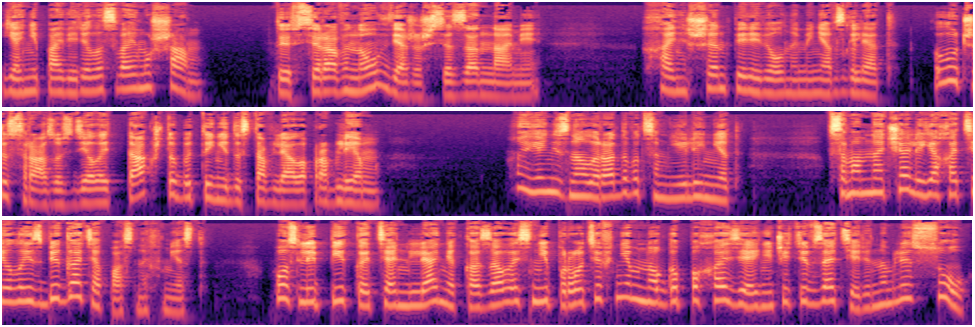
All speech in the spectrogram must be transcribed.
Я не поверила своим ушам. «Ты все равно вяжешься за нами», Ханьшен перевел на меня взгляд. «Лучше сразу сделать так, чтобы ты не доставляла проблем». А я не знала, радоваться мне или нет. В самом начале я хотела избегать опасных мест. После пика Тянь-Лянь оказалась не против немного похозяйничать и в затерянном лесу.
